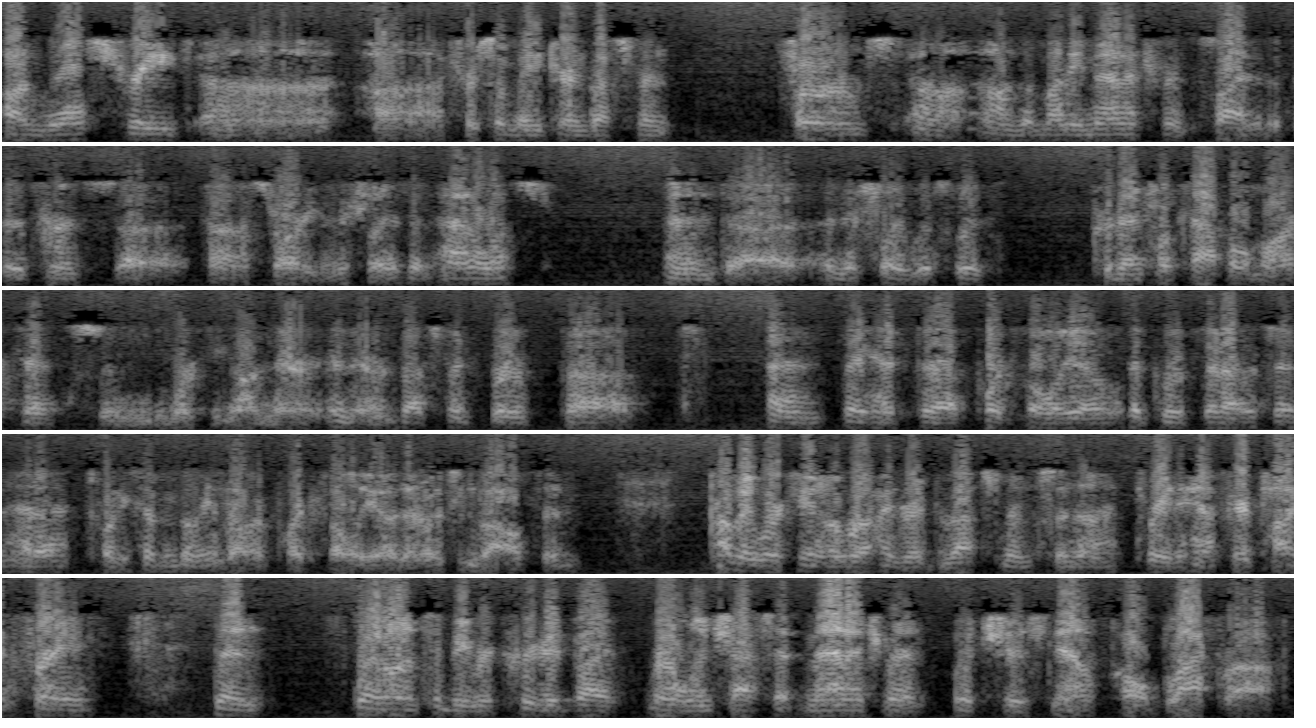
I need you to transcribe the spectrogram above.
on Wall Street uh, uh, for some major investment firms uh, on the money management side of the business, uh, uh, starting initially as an analyst, and uh, initially was with Prudential Capital Markets and working on their in their investment group. Uh, and they had a portfolio. The group that I was in had a $27 million portfolio that I was involved in, probably working on over 100 investments in a three and a half year time frame. Then went on to be recruited by Merrill Lynch Asset Management, which is now called BlackRock.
